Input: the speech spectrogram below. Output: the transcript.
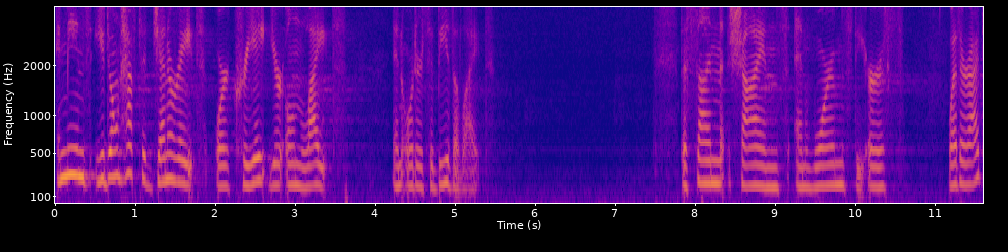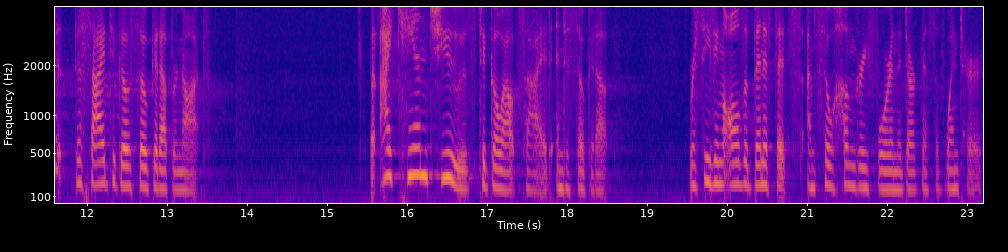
It means you don't have to generate or create your own light in order to be the light. The sun shines and warms the earth, whether I d- decide to go soak it up or not. But I can choose to go outside and to soak it up, receiving all the benefits I'm so hungry for in the darkness of winter.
